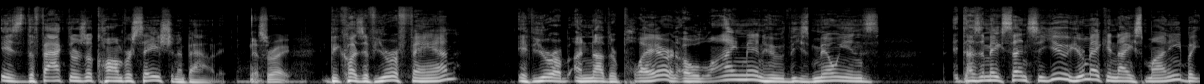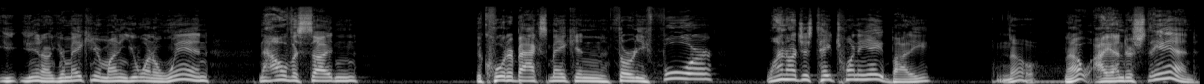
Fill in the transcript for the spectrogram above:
is the fact there's a conversation about it. That's right. Because if you're a fan, if you're a, another player, an O lineman who these millions, it doesn't make sense to you. You're making nice money, but you you know you're making your money. You want to win. Now all of a sudden, the quarterback's making 34. Why not just take 28, buddy? No. No, I understand.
